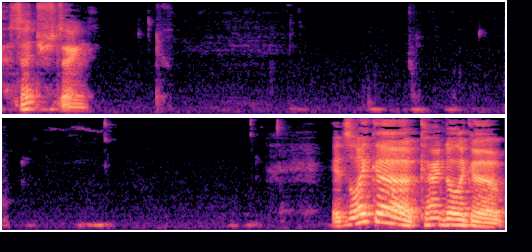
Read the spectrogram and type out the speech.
That's interesting. It's like a kind of like a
